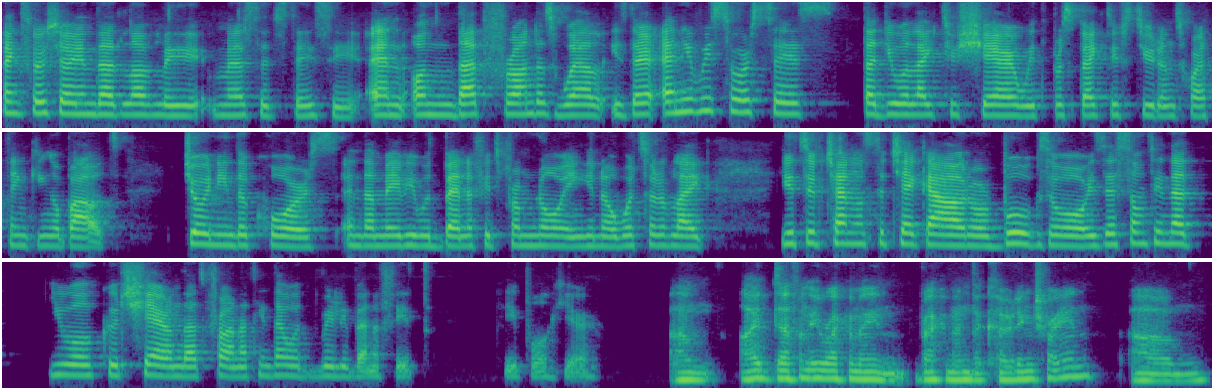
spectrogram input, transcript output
Thanks for sharing that lovely message, Stacey. And on that front as well, is there any resources that you would like to share with prospective students who are thinking about joining the course and that maybe would benefit from knowing, you know, what sort of like YouTube channels to check out or books, or is there something that you all could share on that front? I think that would really benefit people here. Um, I definitely recommend recommend the coding train. Um,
